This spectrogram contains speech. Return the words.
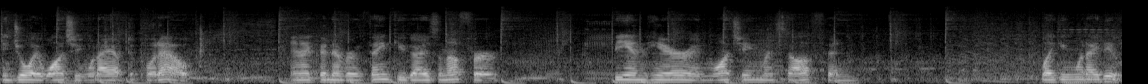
enjoy watching what I have to put out. And I could never thank you guys enough for being here and watching my stuff and liking what I do.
